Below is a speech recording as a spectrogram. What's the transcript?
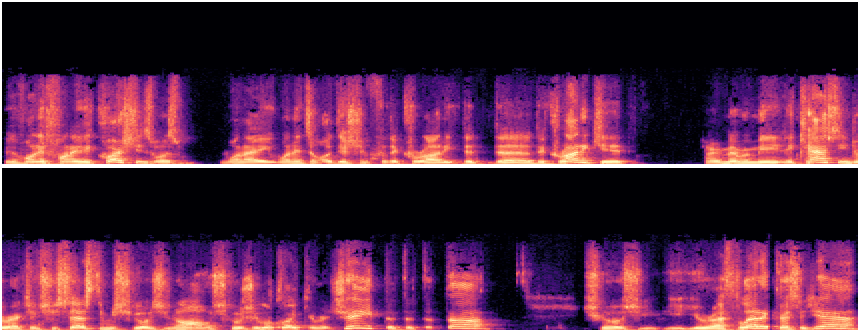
one of the funny questions was when I went into audition for the karate, the, the, the karate kid, I remember meeting the casting director and she says to me, she goes, you know, she goes, you look like you're in shape. Da, da, da, da. She goes, you're athletic. I said, yeah.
